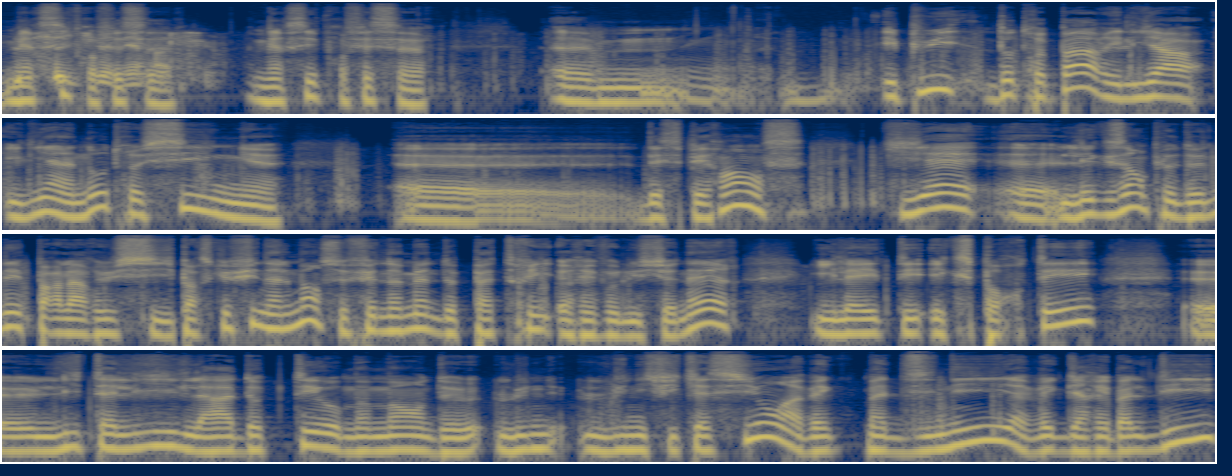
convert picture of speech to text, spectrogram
Merci, professeur. Merci, professeur. Euh, et puis, d'autre part, il y a, il y a un autre signe euh, d'espérance qui est euh, l'exemple donné par la Russie. Parce que finalement, ce phénomène de patrie révolutionnaire, il a été exporté. Euh, L'Italie l'a adopté au moment de l'unification avec Mazzini, avec Garibaldi.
